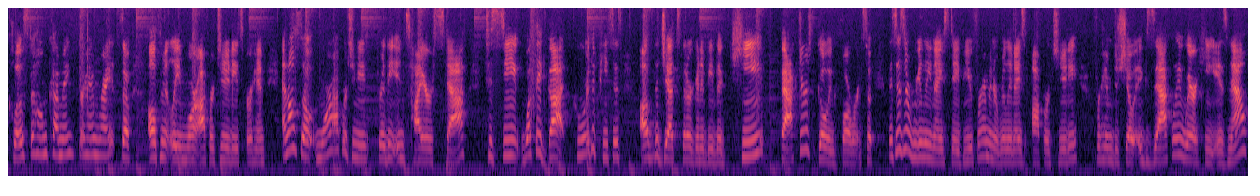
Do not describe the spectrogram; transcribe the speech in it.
close to homecoming for him, right? So ultimately, more opportunities for him and also more opportunities for the entire staff to see what they've got. Who are the pieces of the Jets that are going to be the key factors going forward? So this is a really nice debut for him and a really nice opportunity for him to show exactly where he is now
